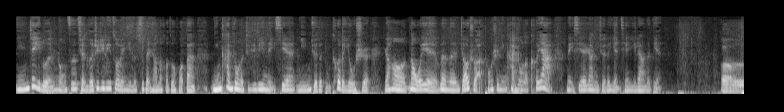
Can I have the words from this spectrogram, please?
您这一轮融资选择 GGV 作为您的资本上的合作伙伴，您看中了 GGV 哪些您觉得独特的优势？然后，那我也问问 Joshua，同时您看中了科亚哪些让你觉得眼前一亮的点？呃，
